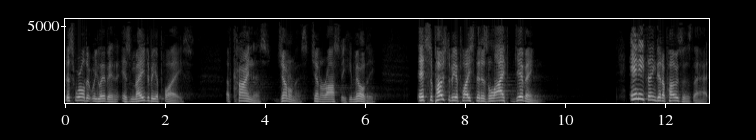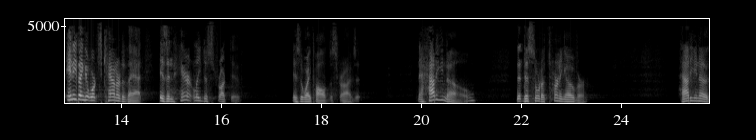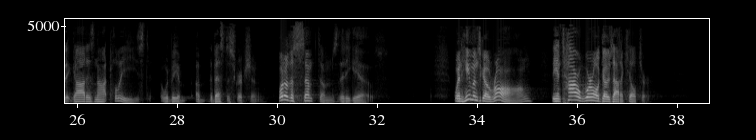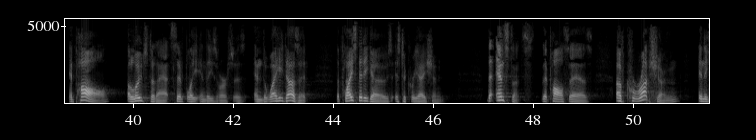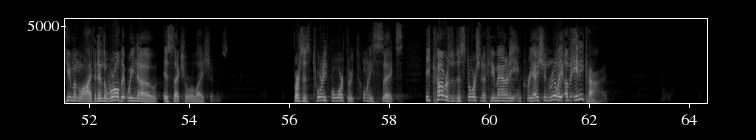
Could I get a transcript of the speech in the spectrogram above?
This world that we live in is made to be a place of kindness, gentleness, generosity, humility. It's supposed to be a place that is life giving. Anything that opposes that, anything that works counter to that, is inherently destructive, is the way Paul describes it. Now, how do you know that this sort of turning over. How do you know that God is not pleased? Would be a, a, the best description. What are the symptoms that he gives? When humans go wrong, the entire world goes out of kilter. And Paul alludes to that simply in these verses. And the way he does it, the place that he goes is to creation. The instance that Paul says of corruption in the human life and in the world that we know is sexual relations. Verses 24 through 26, he covers a distortion of humanity and creation, really of any kind.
